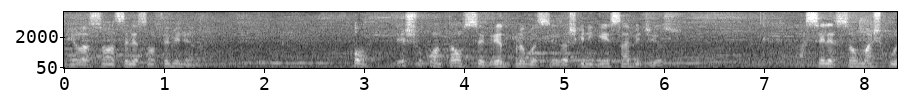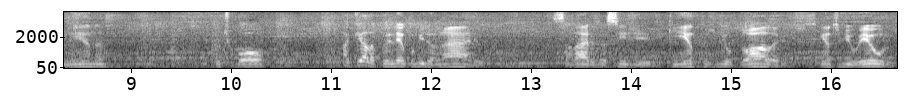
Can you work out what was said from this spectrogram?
em relação à seleção feminina. Bom, deixa eu contar um segredo para vocês, acho que ninguém sabe disso. A seleção masculina de futebol, aquela com elenco milionário, salários assim de 500 mil dólares, 500 mil euros,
